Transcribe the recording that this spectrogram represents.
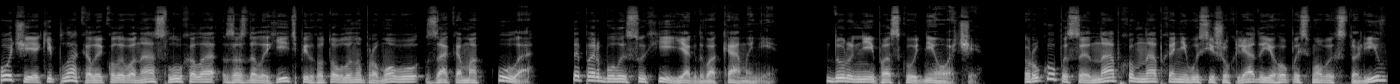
Очі, які плакали, коли вона слухала заздалегідь підготовлену промову Зака Маккула, тепер були сухі, як два камені, дурні паскудні очі. Рукописи напхом напхані в усі шухляди його письмових столів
